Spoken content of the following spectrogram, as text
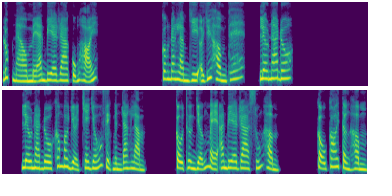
Lúc nào mẹ anh biera cũng hỏi. Con đang làm gì ở dưới hầm thế, leonardo? Leonardo không bao giờ che giấu việc mình đang làm. Cậu thường dẫn mẹ anh biera xuống hầm cậu coi tầng hầm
